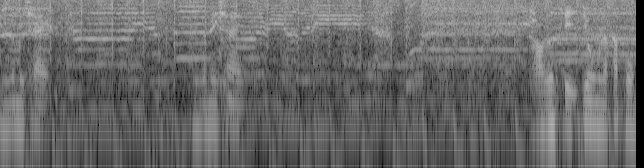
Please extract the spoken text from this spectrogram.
นี่ก็ไม่ใช่ นี่ก็ไม่ใช่ เอาแล้วสิยุ่งแล้วครับผม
